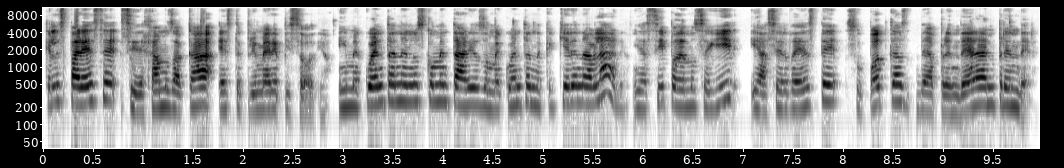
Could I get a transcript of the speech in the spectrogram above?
¿Qué les parece si dejamos acá este primer episodio? Y me cuentan en los comentarios o me cuentan de qué quieren hablar. Y así podemos seguir y hacer de este su podcast de aprender a emprender.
